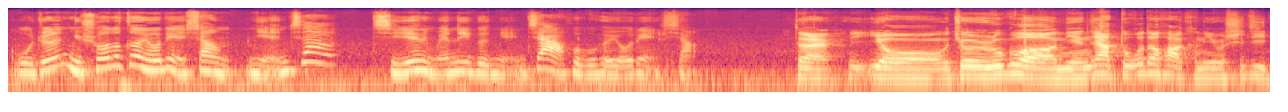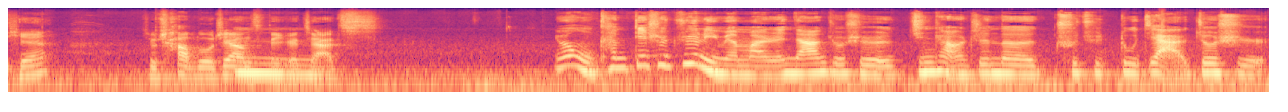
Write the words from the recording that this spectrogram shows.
我觉得你说的更有点像年假，企业里面那个年假会不会有点像？对，有就是如果年假多的话，可能有十几天，就差不多这样子的一个假期。因为我看电视剧里面嘛，人家就是经常真的出去度假，就是。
